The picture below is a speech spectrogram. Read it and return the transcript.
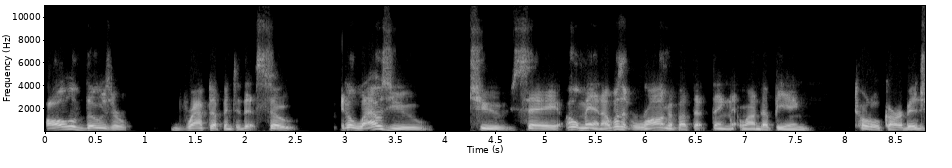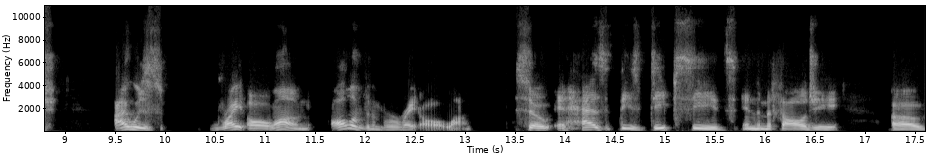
All of those are wrapped up into this. So it allows you to say, oh man, I wasn't wrong about that thing that wound up being total garbage. I was right all along. All of them were right all along. So it has these deep seeds in the mythology of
